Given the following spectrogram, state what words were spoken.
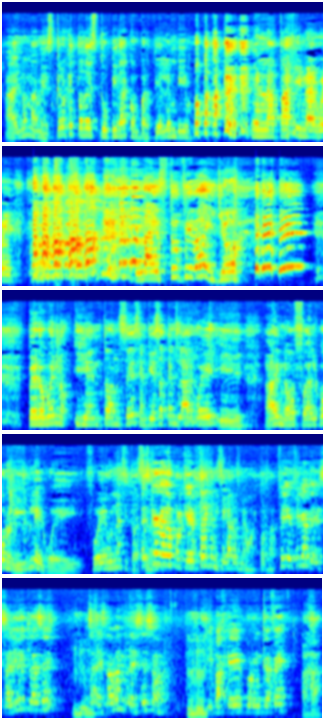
Ay, no mames, creo que toda estúpida compartí el en vivo en la página, güey. la estúpida y yo. Pero bueno, y entonces empieza a temblar, güey, y... Ay, no, fue algo horrible, güey. Fue una situación... Es cagado porque Tráete mis cigarros, mi amor, porfa. Fí- Fíjate, salí de clase, o sea, estaba en receso y bajé por un café, Ajá.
